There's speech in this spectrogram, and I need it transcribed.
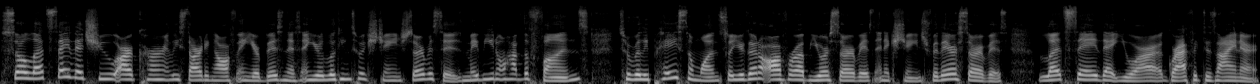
So let's say that you are currently starting off in your business and you're looking to exchange services. Maybe you don't have the funds to really pay someone, so you're going to offer up your service in exchange for their service. Let's say that you are a graphic designer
